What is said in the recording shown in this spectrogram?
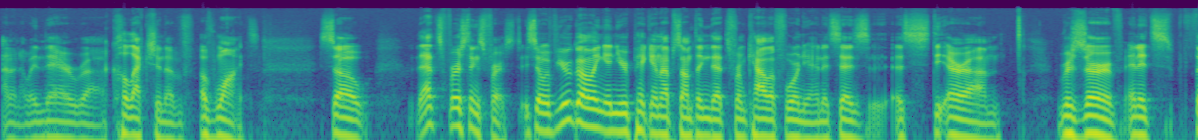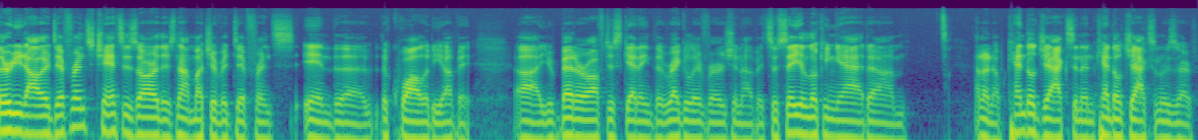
I don't know in their uh, collection of of wines. So that's first things first. So if you're going and you're picking up something that's from California and it says a st- or um, reserve and it's thirty dollar difference, chances are there's not much of a difference in the the quality of it. Uh, you're better off just getting the regular version of it. So say you're looking at um, I don't know Kendall Jackson and Kendall Jackson Reserve.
